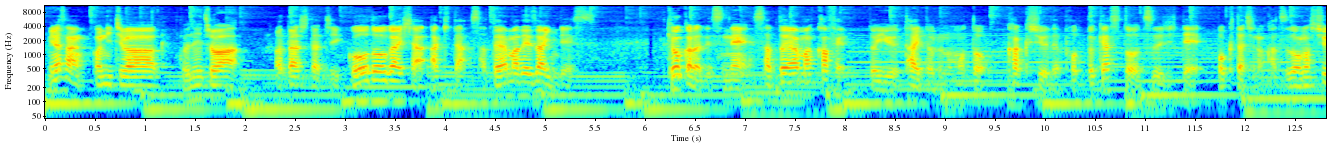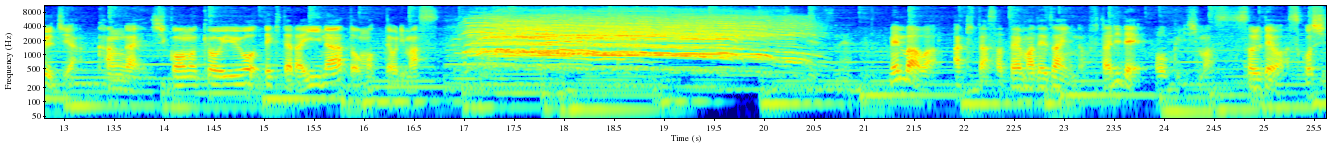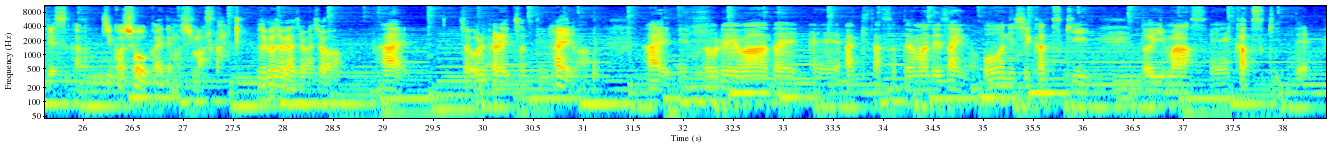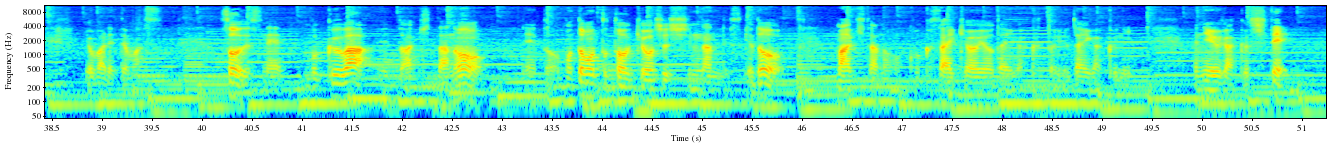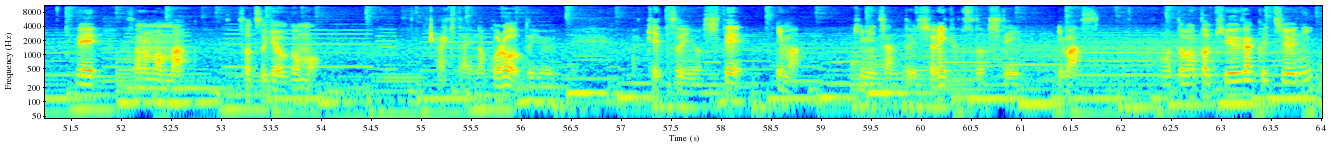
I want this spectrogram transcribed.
皆さんこんにちは。こんにちは。私たち合同会社秋田里山デザインです。今日からですね里山カフェというタイトルのもと各州でポッドキャストを通じて僕たちの活動の周知や考え思考の共有をできたらいいなと思っております。メンバーは秋田里山デザインの2人でお送りします。それでは少しですが自己紹介でもしますか。自己紹介しましょう。はいじゃあ俺から言っちゃっていいですか？はい、はい、えっと俺は大、えー、秋田里山デザインの大西克樹と言います、えー、克樹って呼ばれてます。そうですね。僕は、えっと、秋田のえっともともと東京出身なんですけど、まあ、秋田の国際教養大学という大学に入学してでそのまま卒業後も秋田に残ろうという決意をして今きみちゃんと一緒に活動しています。もともと休学中に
